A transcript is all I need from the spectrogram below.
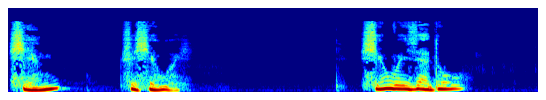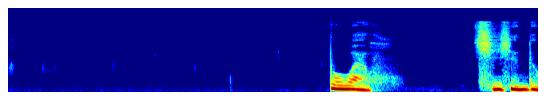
行是行为，行为再多。不外乎起心动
